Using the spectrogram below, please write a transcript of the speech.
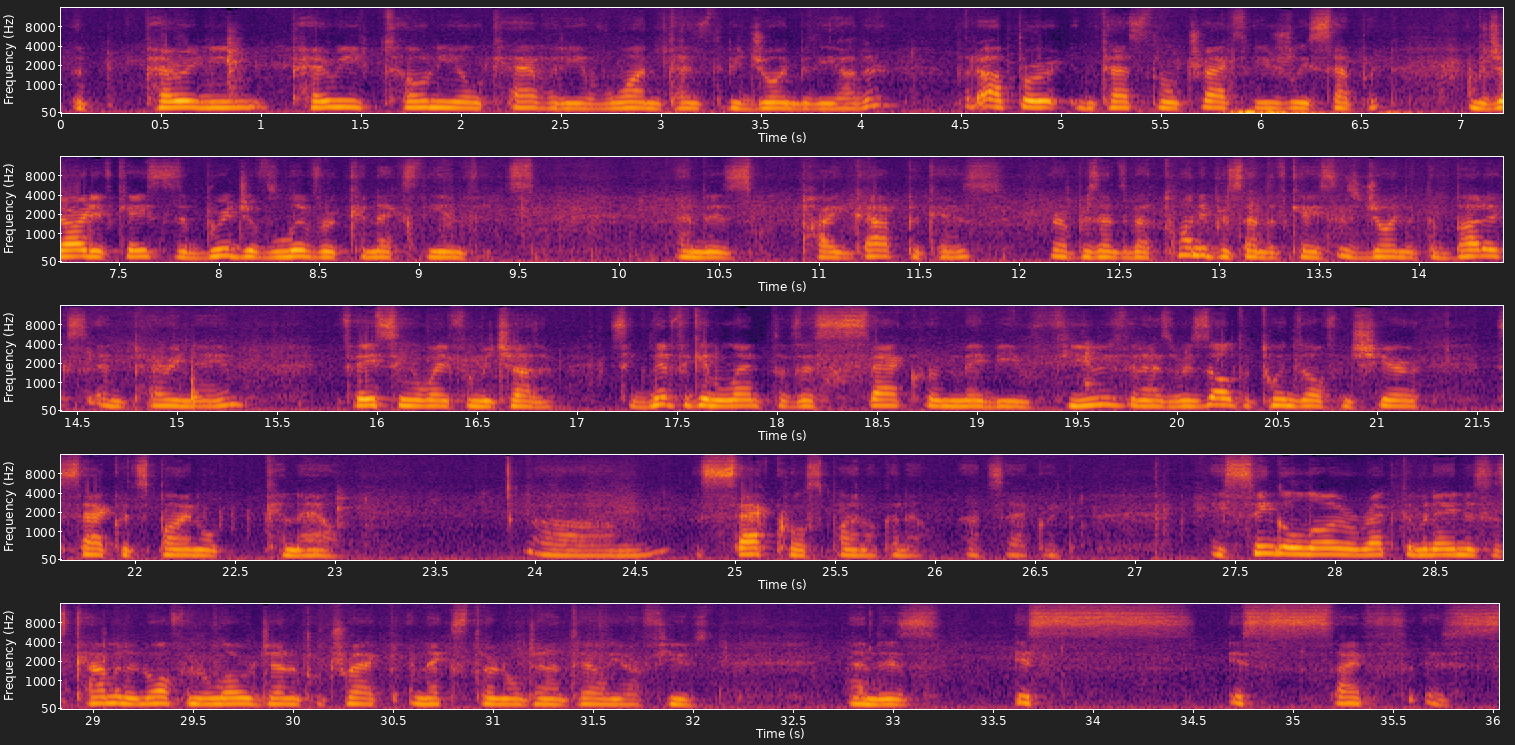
The perine- peritoneal cavity of one tends to be joined with the other, but upper intestinal tracts are usually separate. Majority of cases, a bridge of liver connects the infants. And this pygopagus represents about 20% of cases joined at the buttocks and perineum, facing away from each other. Significant length of the sacrum may be fused, and as a result, the twins often share sacred spinal canal. Um, sacral spinal canal, not sacred. A single lower rectum and anus is common, and often the lower genital tract and external genitalia are fused. And is is is is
